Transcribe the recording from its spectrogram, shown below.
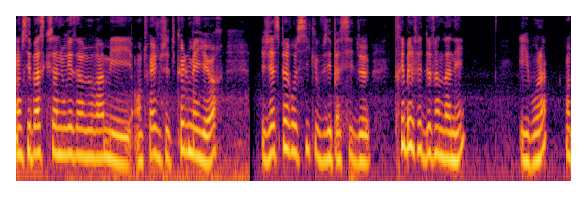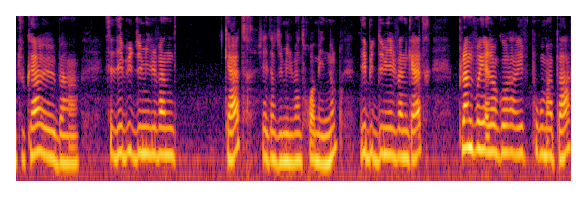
On ne sait pas ce que ça nous réservera, mais en tout cas, je vous souhaite que le meilleur. J'espère aussi que vous avez passé de très belles fêtes de fin d'année. Et voilà, en tout cas, euh, ben, c'est début 2024, j'allais dire 2023, mais non, début de 2024. Plein de voyages encore arrivent pour ma part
